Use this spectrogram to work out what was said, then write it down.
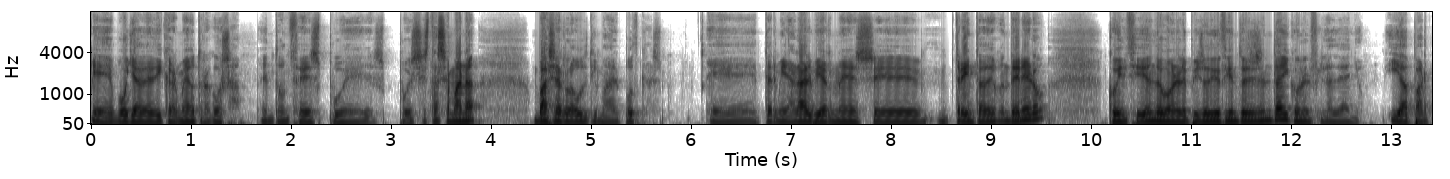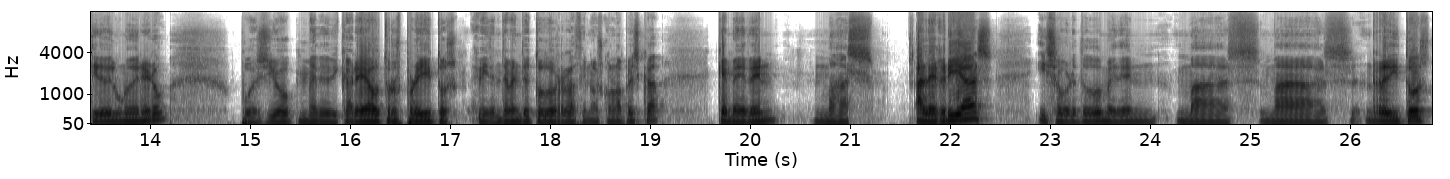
eh, voy a dedicarme a otra cosa. Entonces, pues, pues esta semana va a ser la última del podcast. Eh, terminará el viernes 30 de, de enero, coincidiendo con el episodio 160 y con el final de año. Y a partir del 1 de enero pues yo me dedicaré a otros proyectos, evidentemente todos relacionados con la pesca, que me den más alegrías y sobre todo me den más, más réditos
